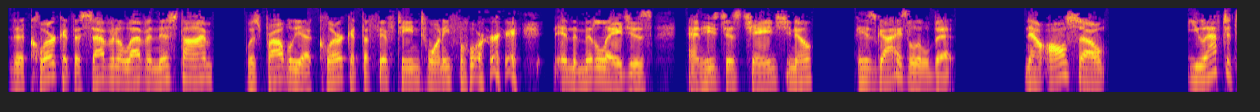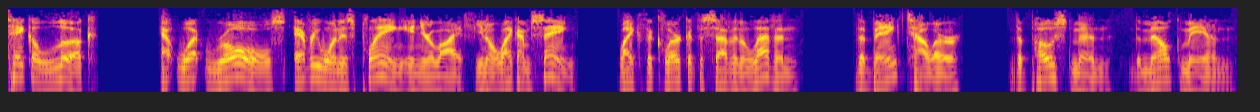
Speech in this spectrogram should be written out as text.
The clerk at the 7-Eleven this time was probably a clerk at the 1524 in the Middle Ages, and he's just changed, you know, his guise a little bit. Now also, you have to take a look at what roles everyone is playing in your life. You know, like I'm saying, like the clerk at the 7-Eleven, the bank teller, the postman, the milkman,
